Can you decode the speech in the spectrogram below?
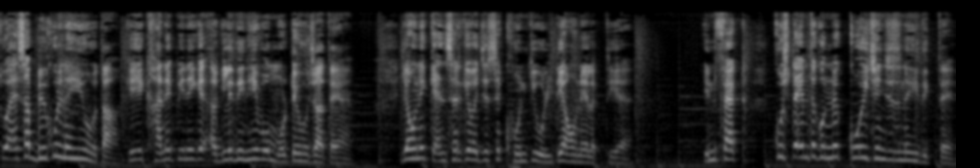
तो ऐसा बिल्कुल नहीं होता कि ये खाने पीने के अगले दिन ही वो मोटे हो जाते हैं। या उन्हें कैंसर की वजह से खून की उल्टियाँ होने लगती है। इनफैक्ट कुछ टाइम तक उनमें कोई चेंजेस नहीं दिखते।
